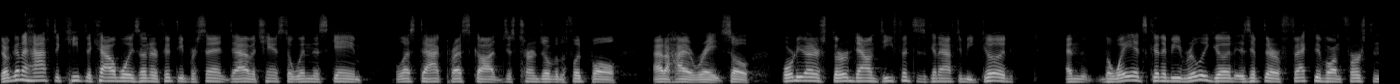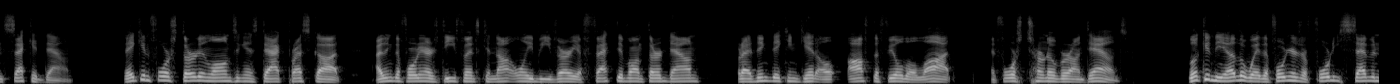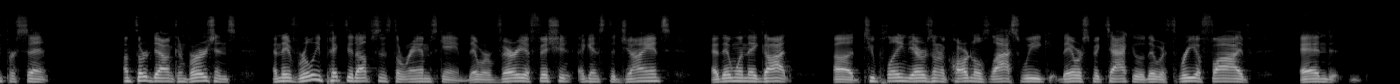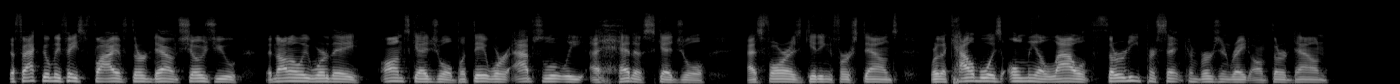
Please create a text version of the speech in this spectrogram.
They're going to have to keep the Cowboys under 50% to have a chance to win this game unless Dak Prescott just turns over the football at a high rate. So 49ers third down defense is going to have to be good. And the way it's going to be really good is if they're effective on first and second down. They can force third and longs against Dak Prescott. I think the 49ers defense can not only be very effective on third down, but I think they can get off the field a lot and force turnover on downs. Looking the other way, the 49ers are 47% on third down conversions, and they've really picked it up since the Rams game. They were very efficient against the Giants, and then when they got uh, to playing the Arizona Cardinals last week, they were spectacular. They were three of five, and the fact they only faced five third downs shows you that not only were they on schedule, but they were absolutely ahead of schedule as far as getting first downs, where the Cowboys only allow 30% conversion rate on third down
